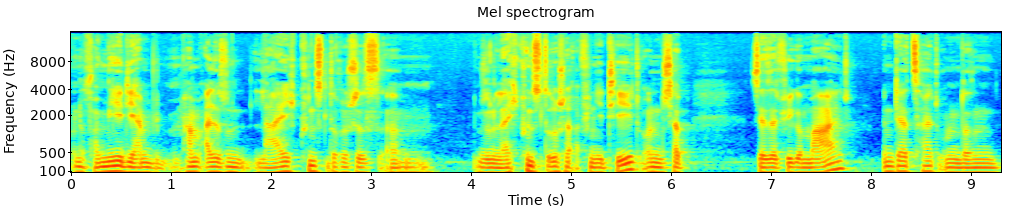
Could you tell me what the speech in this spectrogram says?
eine Familie, die haben, haben alle so ein leicht künstlerisches, ähm, so eine leicht künstlerische Affinität und ich habe sehr, sehr viel gemalt in der Zeit, um dann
